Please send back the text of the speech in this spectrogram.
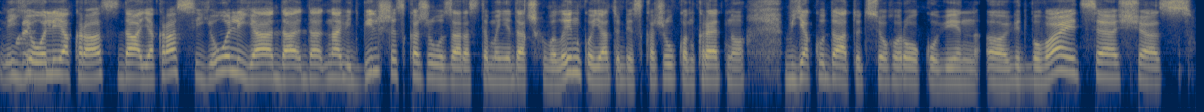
Йоль, якраз, да, якраз Йоль, я да, да, навіть більше скажу. Зараз ти мені даш хвилинку, я тобі скажу конкретно, в яку дату цього року він е, відбувається. Щас.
